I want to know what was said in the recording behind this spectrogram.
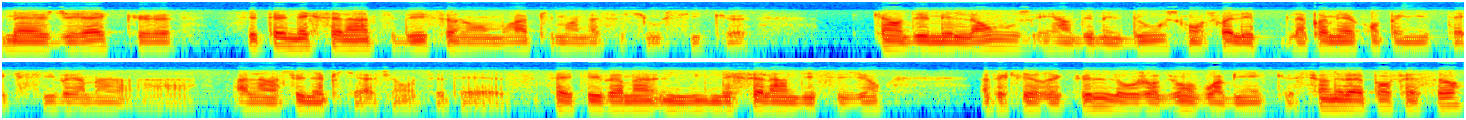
Mais je dirais que c'était une excellente idée selon moi, puis mon associé aussi, que qu'en 2011 et en 2012, qu'on soit la première compagnie de taxi vraiment à, lancer une application. C'était, ça a été vraiment une, excellente décision avec le recul. Aujourd'hui, on voit bien que si on n'avait pas fait ça,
